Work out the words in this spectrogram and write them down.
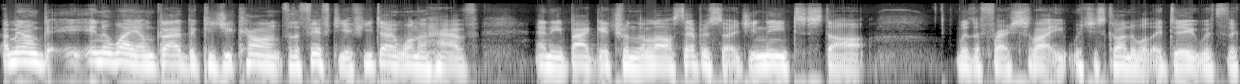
I mean, I'm, in a way, I'm glad because you can't for the 50. If you don't want to have any baggage from the last episode, you need to start with a fresh slate, which is kind of what they do with the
